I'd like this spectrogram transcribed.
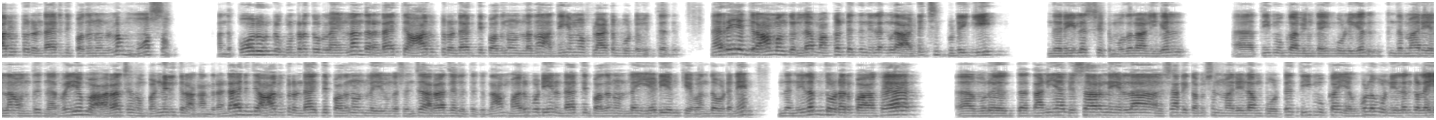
ஆறு டு ரெண்டாயிரத்தி பதினொன்னுல மோசம். அந்த போரூர் டு குன்றத்தூர் லைன்ல அந்த ரெண்டாயிரத்தி ஆறு டு ரெண்டாயிரத்தி பதினொன்னுல தான் அதிகமா பிளாட் போட்டு வித்தது. நிறைய கிராமங்கள்ல மக்கள்கிட்ட இருந்து நிலங்களை அடிச்சு பிடுங்கி இந்த ரியல் எஸ்டேட் முதலாளிகள் திமுகவின் கைகூலிகள் இந்த மாதிரி எல்லாம் வந்து நிறைய அராஜகம் பண்ணிருக்கிறாங்க. அந்த ரெண்டாயிரத்தி ஆறு டு ரெண்டாயிரத்தி பதினொன்னுல இவங்க செஞ்ச அராஜகத்துக்கு தான் மறுபடியும் ரெண்டாயிரத்தி பதினொன்னுல ஏடிஎம்கே வந்த உடனே இந்த நிலம் தொடர்பாக ஒரு த- தனியா விசாரணை எல்லாம் விசாரணை கமிஷன் மாதிரி எல்லாம் போட்டு திமுக எவ்வளவு நிலங்களை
